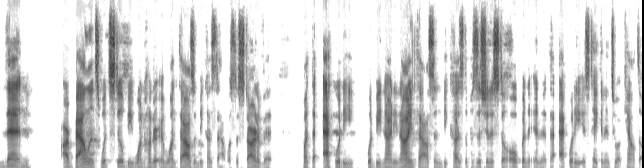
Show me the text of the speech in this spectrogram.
then our balance would still be 101,000 because that was the start of it but the equity would be 99,000 because the position is still open and the equity is taken into account the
